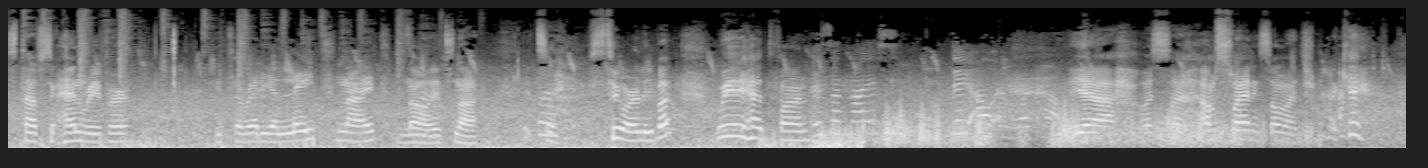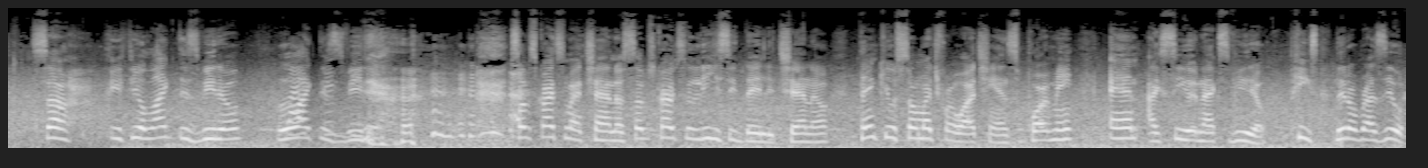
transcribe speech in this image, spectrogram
stuff in Han River. It's already a late night. No, it's not. It's, uh, it's too early, but we had fun. It's a nice day out and workout. Yeah, was, uh, I'm sweating so much. Okay, so if you like this video, like, this, video. subscribe to my channel, subscribe to Lizzy Daily channel. Thank you so much for watching and support me. And I see you next video. Peace, little Brazil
